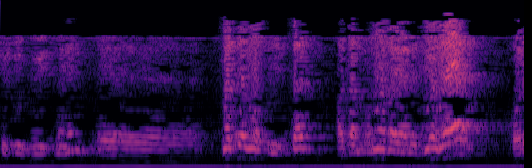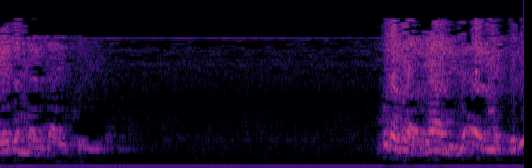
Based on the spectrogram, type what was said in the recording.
çocuğu büyütmenin ee, nasıl olmasını ister? Adam ona hayal ediyor ve oraya da Mevla'yı koyuyor. Burada yani ne örnekleri?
